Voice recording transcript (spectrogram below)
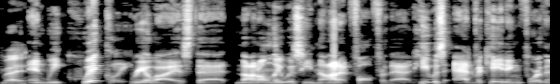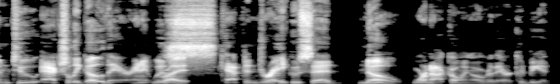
Right. And we quickly realized that not only was he not at fault for that, he was advocating for them to actually go there. And it was Right. Captain Drake who said, No, we're not going over there. It could be a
